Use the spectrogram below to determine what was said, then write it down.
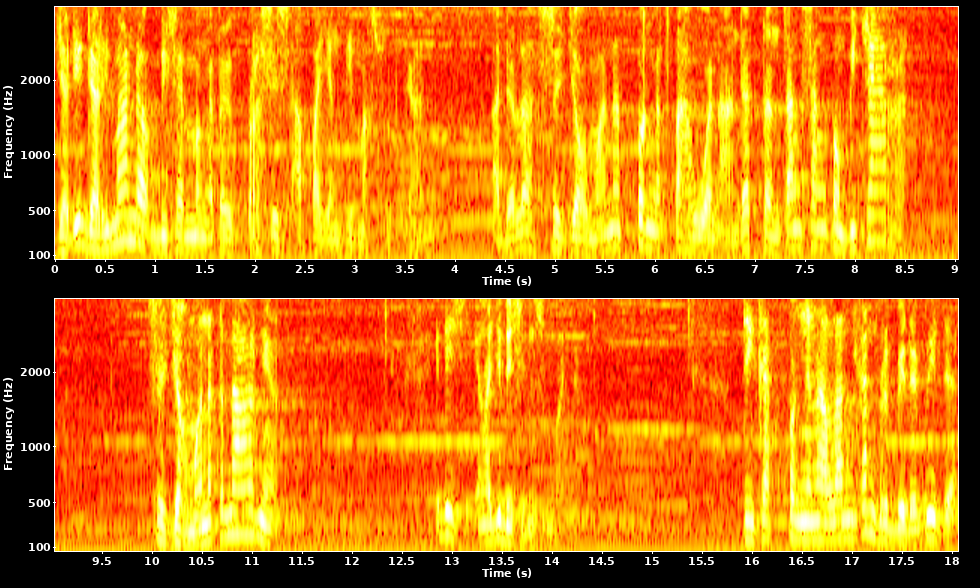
Jadi dari mana bisa mengetahui persis apa yang dimaksudkan adalah sejauh mana pengetahuan Anda tentang sang pembicara. Sejauh mana kenalnya. Ini yang aja di sini semuanya tingkat pengenalan kan berbeda-beda.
